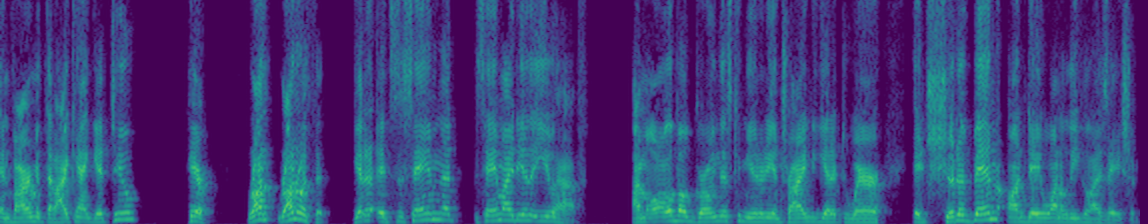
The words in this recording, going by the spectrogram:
environment that I can't get to, here, run run with it. Get it. It's the same that same idea that you have. I'm all about growing this community and trying to get it to where it should have been on day one of legalization.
